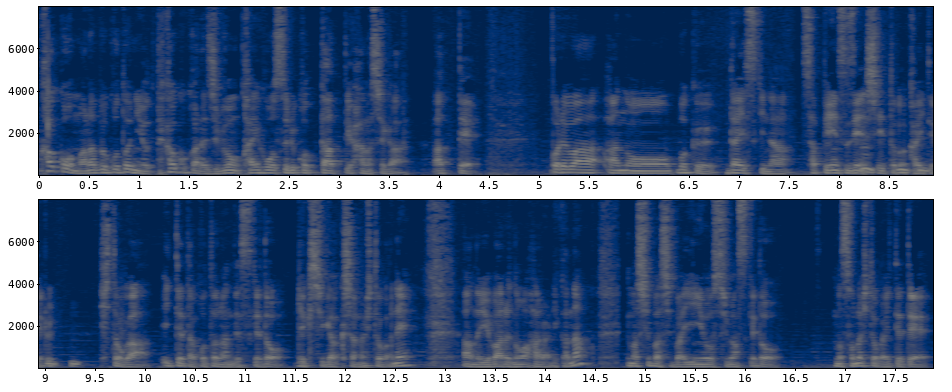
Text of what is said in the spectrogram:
う。過去を学ぶことによって過去から自分を解放することだっていう話があってこれはあの僕大好きな「サピエンス全史」とか書いてる人が言ってたことなんですけど歴史学者の人がねあのユバルノア・ハラリかな、まあ、しばしば引用しますけど、まあ、その人が言ってて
